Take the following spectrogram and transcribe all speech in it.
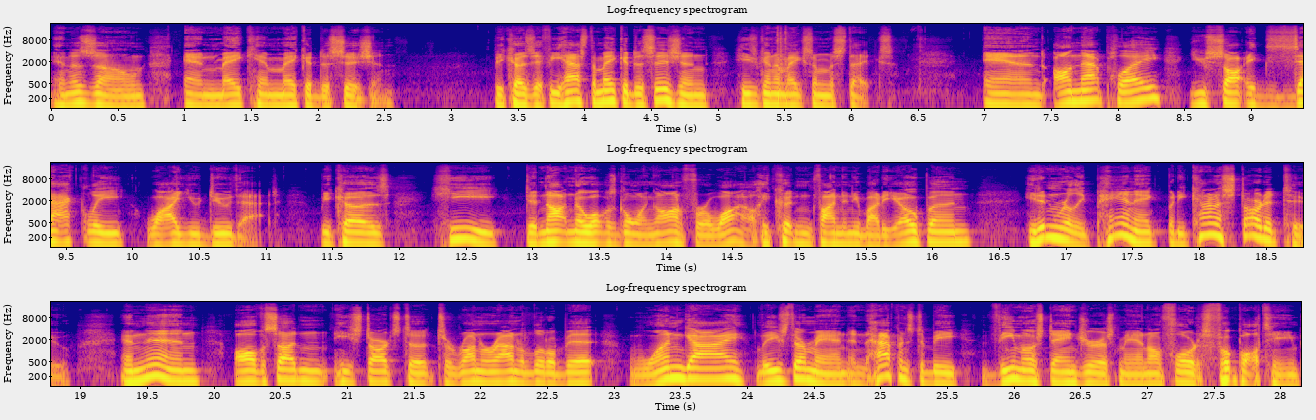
in a zone and make him make a decision. Because if he has to make a decision, he's going to make some mistakes. And on that play, you saw exactly why you do that because he did not know what was going on for a while. He couldn't find anybody open. He didn't really panic, but he kind of started to. And then all of a sudden, he starts to, to run around a little bit. One guy leaves their man, and it happens to be the most dangerous man on Florida's football team,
